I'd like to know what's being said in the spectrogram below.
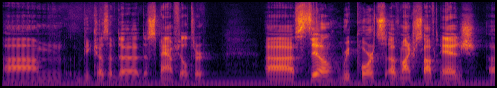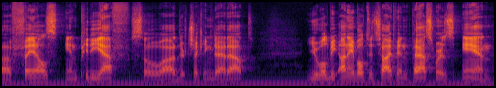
um, because of the, the spam filter. Uh, still, reports of Microsoft Edge uh, fails in PDF, so uh, they're checking that out. You will be unable to type in passwords in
